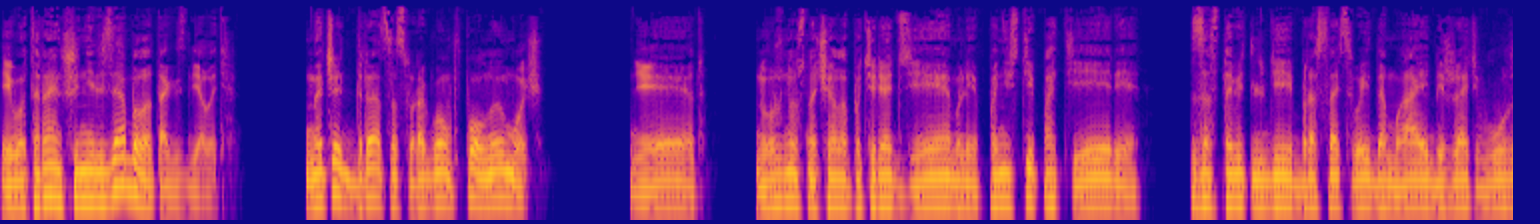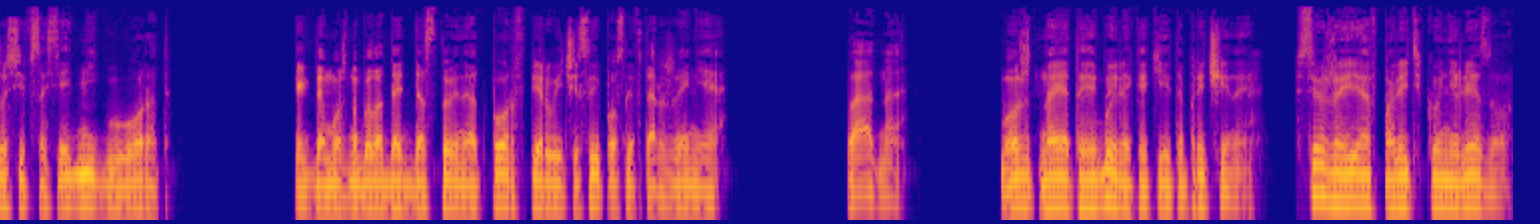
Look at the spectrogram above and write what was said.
И вот раньше нельзя было так сделать. Начать драться с врагом в полную мощь. Нет, нужно сначала потерять земли, понести потери, заставить людей бросать свои дома и бежать в ужасе в соседний город. Когда можно было дать достойный отпор в первые часы после вторжения. Ладно, может, на это и были какие-то причины. Все же я в политику не лезу,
